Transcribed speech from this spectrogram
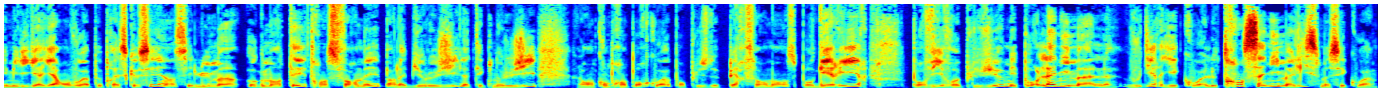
Émilie Gaillard, on voit à peu près ce que c'est. Hein. c'est l'humain augmenté, transformé par la biologie, la technologie. Alors, on comprend pourquoi, pour plus de performance, pour guérir, pour vivre plus vieux, mais pour l'animal vous diriez quoi? Le transanimalisme, c'est quoi?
